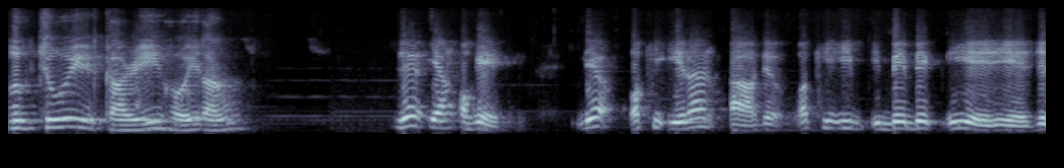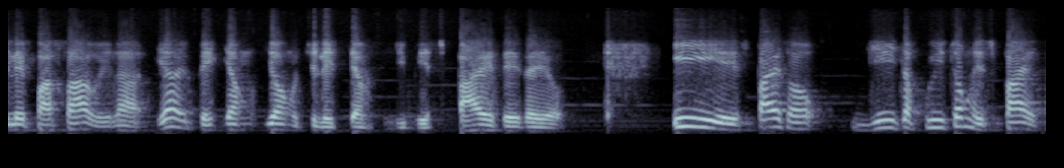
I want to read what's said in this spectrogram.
look chui kari hoi lang. Dia yang okay. Dia okay Iran ah dia okay i bebek i i e, e, je le pasawi lah. Ya bebek yang yang je le jam i be spice de de yo. I e, spice oh ji ta kui tong spice.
